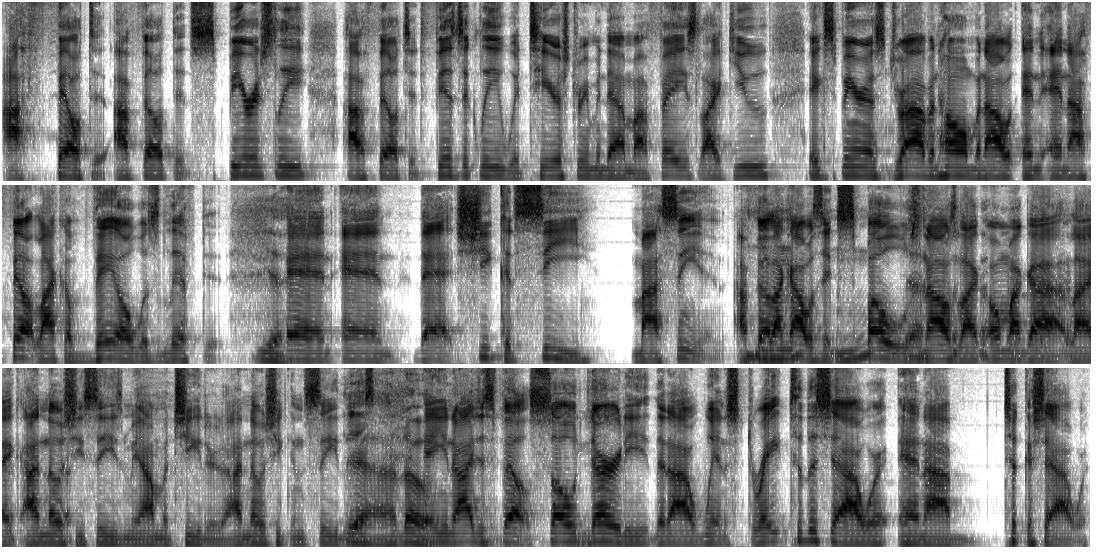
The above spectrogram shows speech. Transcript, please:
I felt it. I felt it spiritually. I felt it physically, with tears streaming down my face, like you experienced driving home, and I and and I felt like a veil was lifted, Yeah. and and that she could see my sin. I felt like mm-hmm. I was mm-hmm. exposed, and I was like, "Oh my god!" Like I know she sees me. I'm a cheater. I know she can see this. Yeah, I know. And you know, I just felt so dirty that I went straight to the shower and I took a shower,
